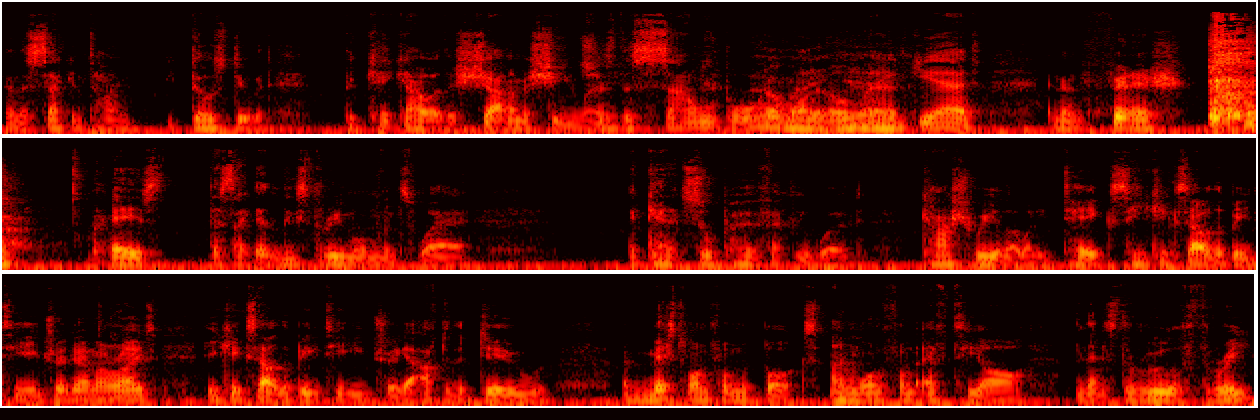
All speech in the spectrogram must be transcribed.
Then the second time, he does do it. The kick out of the shatter machine, where's the soundboard? Oh I want my it. Oh my god! And then the finish is there's like at least three moments where, again, it's so perfectly worked. Cash Wheeler when he takes he kicks out the BTE trigger. Am I right? He kicks out the BTE trigger after the do a missed one from the Bucks and mm. one from FTR, and then it's the rule of three,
